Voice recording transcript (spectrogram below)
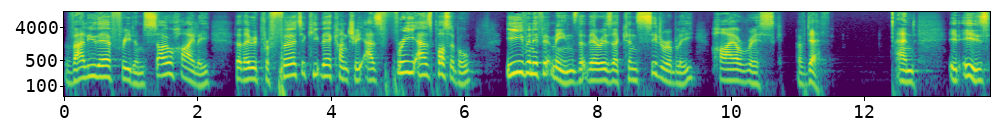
value their freedom so highly that they would prefer to keep their country as free as possible, even if it means that there is a considerably higher risk of death. And it is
